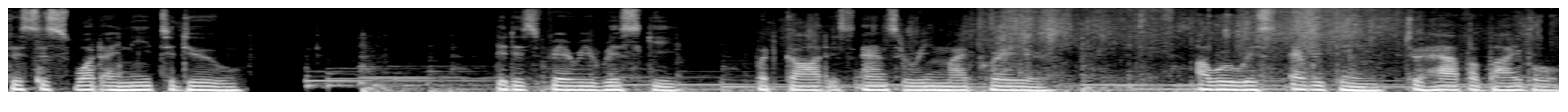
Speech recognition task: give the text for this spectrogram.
This is what I need to do. It is very risky, but God is answering my prayer. I will risk everything to have a Bible.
